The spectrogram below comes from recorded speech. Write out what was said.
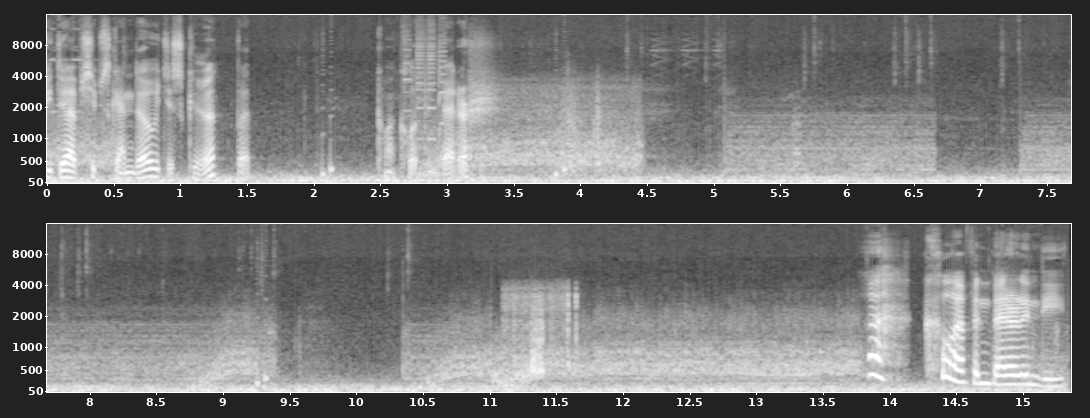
We do have ship scan though, which is good, but come on, be better. Have been better indeed.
